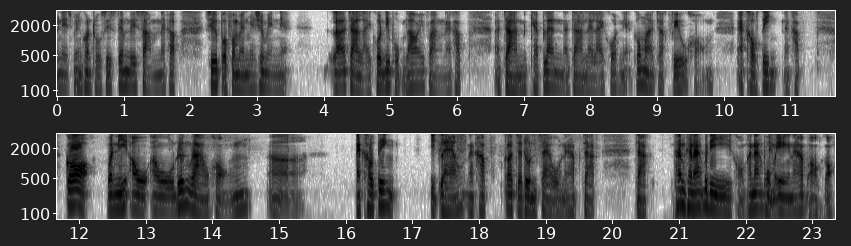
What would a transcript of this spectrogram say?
management control system ด้วยซ้ำนะครับ ชื่อ performance measurement เนี่ย แล้วอาจารย์หลายคนที่ผมเล่าให้ฟังนะครับ อาจารย์แคปแลนอาจารย์หลาย ๆ คนเนี่ยก็มาจาก field ของ accounting นะครับ ก็วันนี้เอาเอาเรื่องราวของอ accounting อีกแล้วนะครับ ก็จะโดนแซวนะครับจากจากท่านคณบดีของคณะผมเองนะครับ ออกออก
